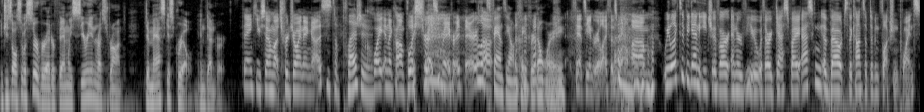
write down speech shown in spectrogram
and she's also a server at her family's Syrian restaurant, Damascus Grill, in Denver. Thank you so much for joining us. It's a pleasure. Quite an accomplished resume right there. It looks Uh, fancy on paper, don't worry. fancy in real life as well. Um, we like to begin each of our interview with our guests by asking about the concept of inflection points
